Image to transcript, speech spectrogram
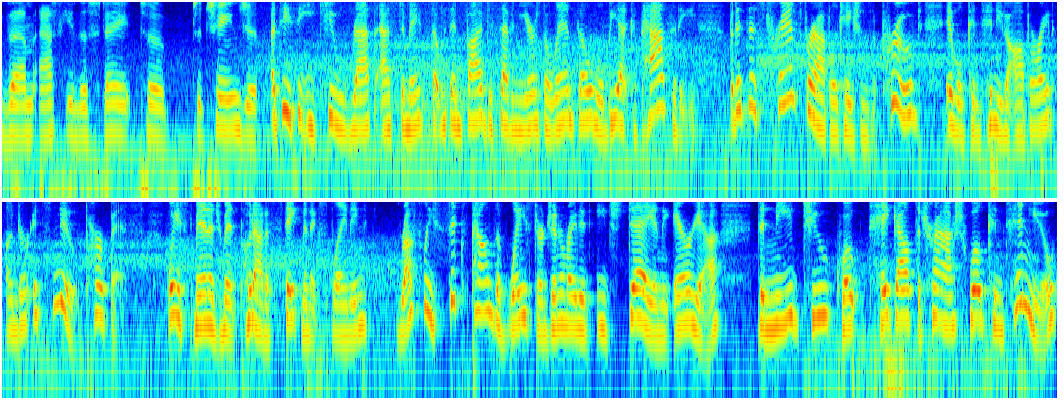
them asking the state to to change it. A TCEQ rep estimates that within five to seven years, the landfill will be at capacity. But if this transfer application is approved, it will continue to operate under its new purpose. Waste Management put out a statement explaining roughly six pounds of waste are generated each day in the area. The need to, quote, take out the trash will continue.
